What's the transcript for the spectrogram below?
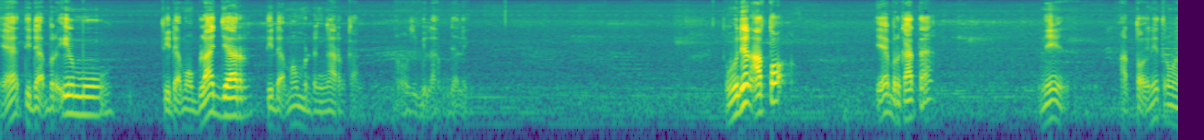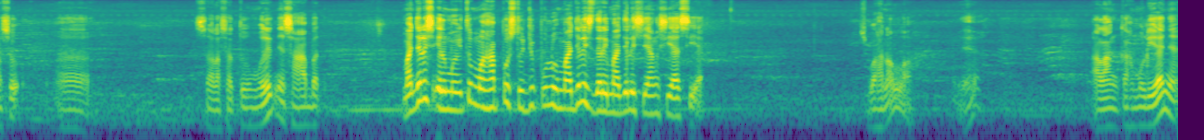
Ya, tidak berilmu, tidak mau belajar, tidak mau mendengarkan. Auzubillah menjalik. Kemudian Ato ya berkata ini Ato ini termasuk uh, salah satu muridnya sahabat. Majelis ilmu itu menghapus 70 majelis dari majelis yang sia-sia. Subhanallah. Ya. Alangkah mulianya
